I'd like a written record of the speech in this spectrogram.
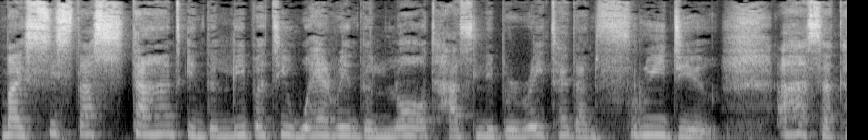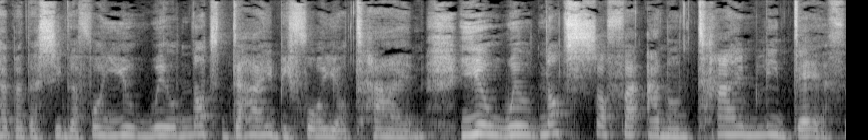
My sister, stand in the liberty wherein the Lord has liberated and freed you. Ah, for you will not die before your time. You will not suffer an untimely death.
